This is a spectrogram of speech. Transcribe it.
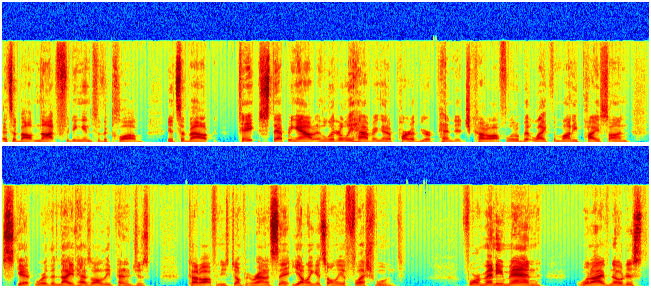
It's about not fitting into the club. It's about take stepping out and literally having a part of your appendage cut off, a little bit like the Monty Python skit where the knight has all the appendages cut off and he's jumping around and saying, yelling, it's only a flesh wound. For many men, what I've noticed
